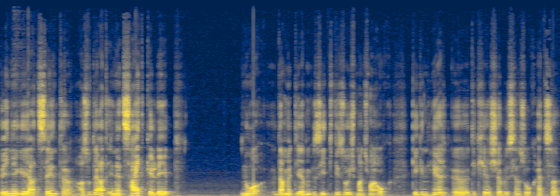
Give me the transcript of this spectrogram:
wenige Jahrzehnte. Also der hat in der Zeit gelebt. Nur damit ihr seht, wieso ich manchmal auch gegen Her äh, die Kirche ein bisschen so hetze.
